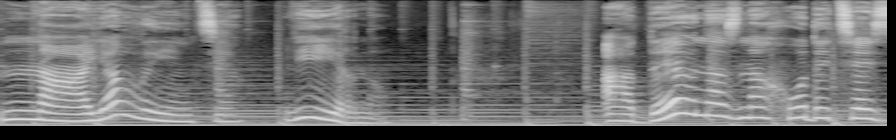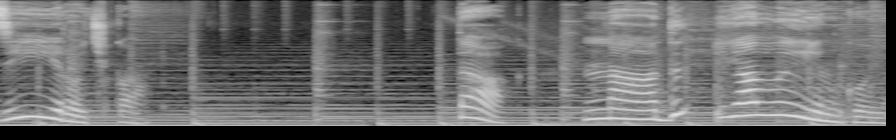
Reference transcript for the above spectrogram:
На ялинці, вірно. А де в нас знаходиться зірочка? Так, над ялинкою.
